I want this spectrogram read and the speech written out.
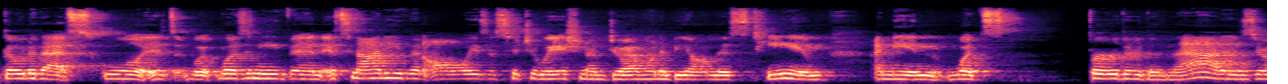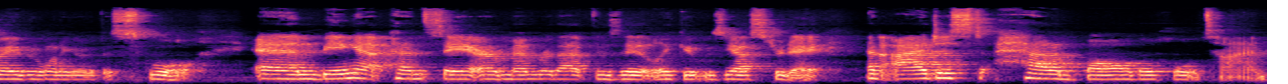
go to that school. It's, it wasn't even, it's not even always a situation of, do I want to be on this team? I mean, what's further than that is, do I even want to go to this school? And being at Penn State, I remember that visit like it was yesterday. And I just had a ball the whole time.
